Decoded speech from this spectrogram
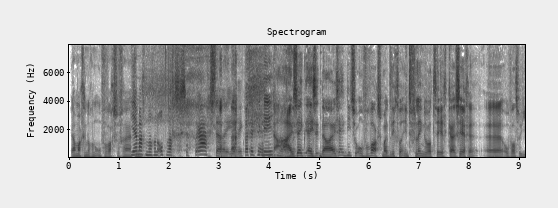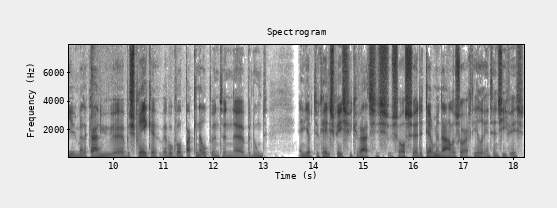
Ja, mag ik nog een onverwachte vraag Jij mag nog een opwachtse vraag stellen, Erik. Wat heb je meegenomen? Nou hij, is eigenlijk, hij, is, nou, hij is eigenlijk niet zo onverwachts, maar het ligt wel in het verlengde wat we tegen elkaar zeggen. eh, of wat we hier met elkaar nu eh, bespreken. We hebben ook wel een paar knelpunten eh, benoemd. En je hebt natuurlijk hele specifieke situaties, zoals eh, de terminale zorg, die heel intensief is.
